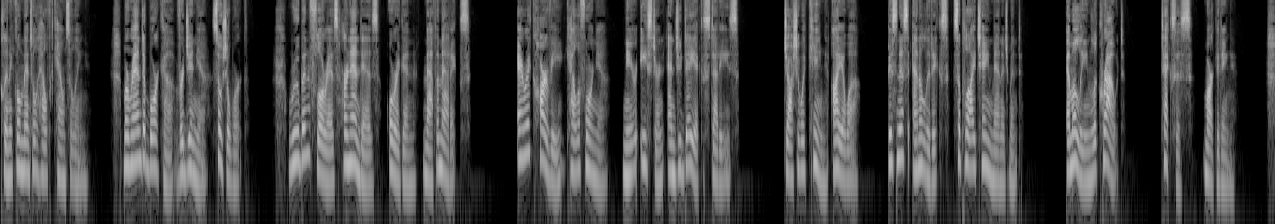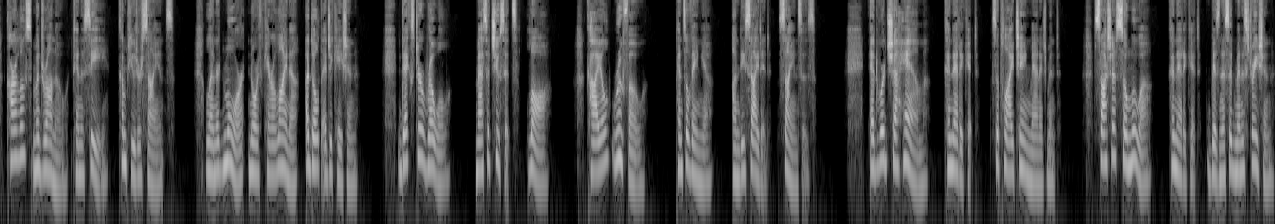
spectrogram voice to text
Clinical Mental Health Counseling, Miranda Borca, Virginia, Social Work, Ruben Flores Hernandez, Oregon, Mathematics. Eric Harvey, California, Near Eastern and Judaic Studies. Joshua King, Iowa, Business Analytics, Supply Chain Management. Emmeline LeCrout, Texas, Marketing. Carlos Medrano, Tennessee, Computer Science. Leonard Moore, North Carolina, Adult Education. Dexter Rowell, Massachusetts, Law. Kyle Rufo, Pennsylvania, Undecided, Sciences. Edward Shaham, Connecticut, Supply Chain Management. Sasha Somua, Connecticut, Business Administration.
